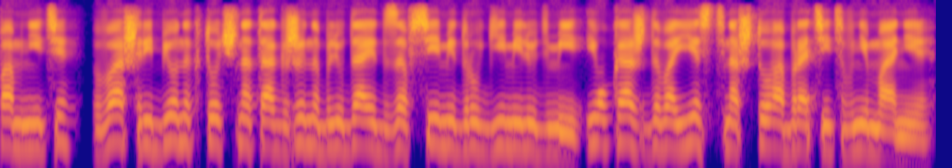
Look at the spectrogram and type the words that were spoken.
Помните, ваш ребенок точно так же наблюдает за всеми другими людьми и у каждого есть на что обратить внимание.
